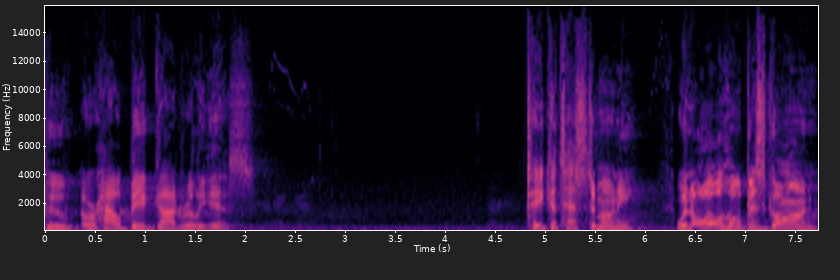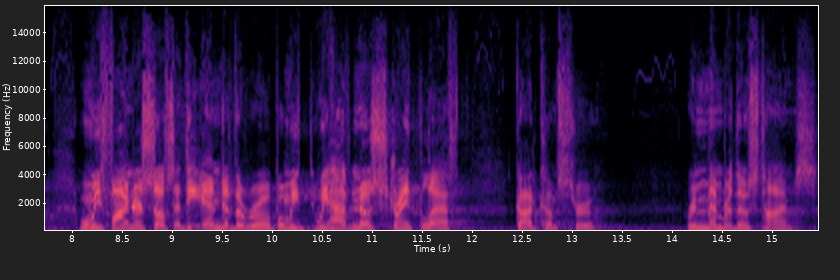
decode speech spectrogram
who or how big God really is. Take a testimony. When all hope is gone, when we find ourselves at the end of the rope, when we, we have no strength left, God comes through. Remember those times.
